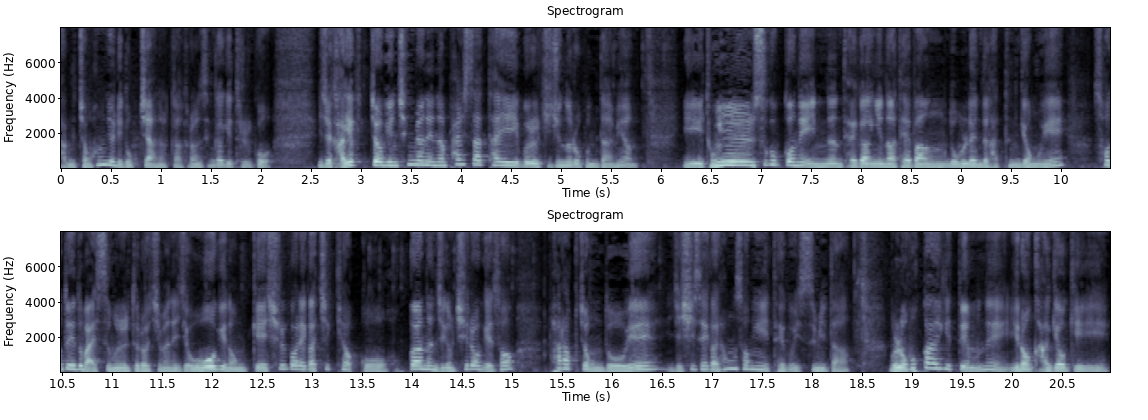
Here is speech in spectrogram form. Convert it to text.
당첨 확률이 높지 않을까 그런 생각이 들고 이제 가격적인 측면에는 84 타입을 기준으로 본다면 이 동일 수급권에 있는 대강이나 대방 노블랜드 같은 경우에 서두에도 말씀을 드렸지만 이제 5억이 넘게 실거래가 찍혔고 호가는 지금 7억에서 8억 정도의 이제 시세가 형성이 되고 있습니다. 물론 호가이기 때문에 이런 가격이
